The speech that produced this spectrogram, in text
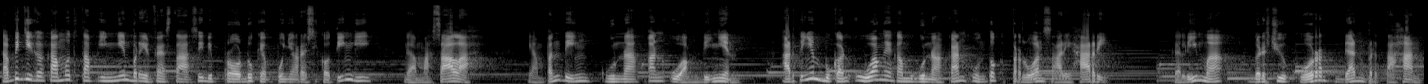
Tapi jika kamu tetap ingin berinvestasi di produk yang punya resiko tinggi, nggak masalah. Yang penting, gunakan uang dingin. Artinya bukan uang yang kamu gunakan untuk keperluan sehari-hari. Kelima, bersyukur dan bertahan.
